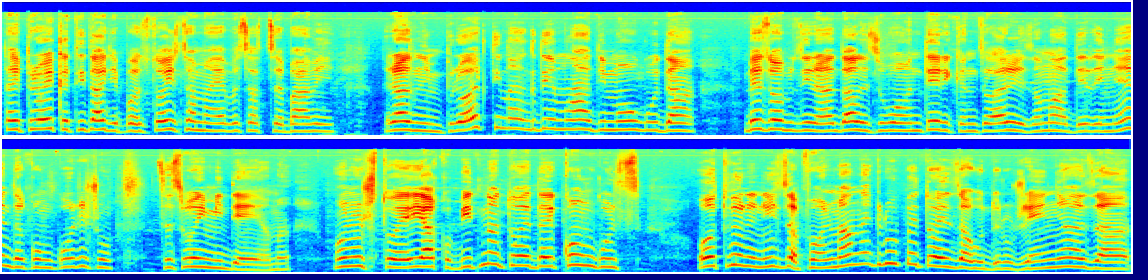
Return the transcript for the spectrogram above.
Taj projekat i dalje postoji, samo evo sad se bavi raznim projektima gdje mladi mogu da, bez obzira da li su volonteri kancelarije za mlade ili ne, da konkurišu sa svojim idejama. Ono što je jako bitno to je da je konkurs otvoreni za formalne grupe, to je za udruženja, za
